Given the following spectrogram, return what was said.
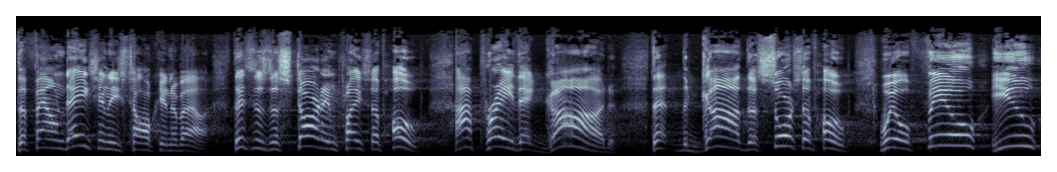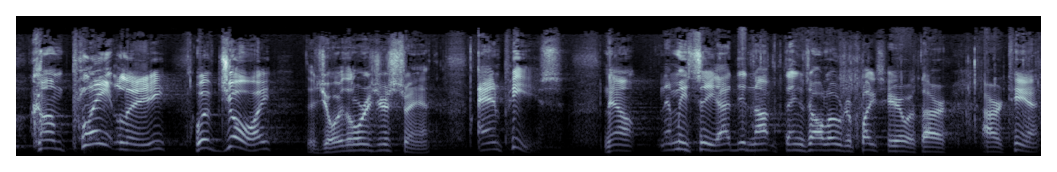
The foundation he's talking about. This is the starting place of hope. I pray that God, that the God, the source of hope, will fill you completely with joy. The joy of the Lord is your strength and peace. Now, let me see. I did knock things all over the place here with our, our tent.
